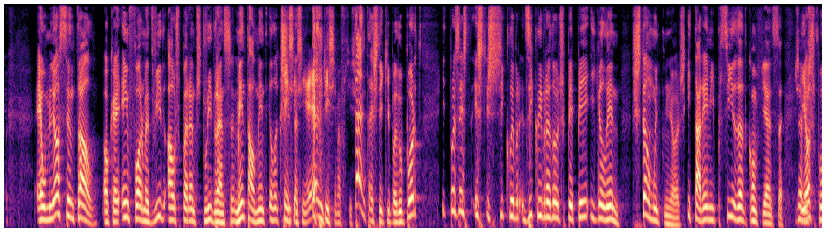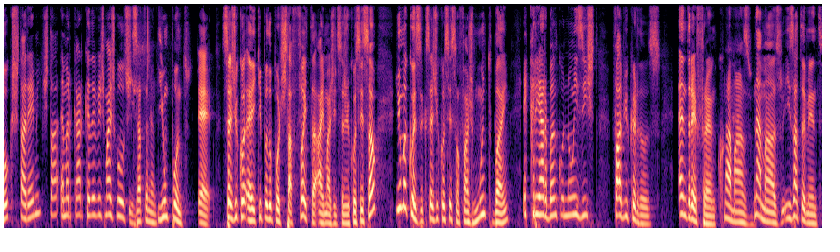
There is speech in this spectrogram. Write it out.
é o melhor central, ok? Em forma devido aos parâmetros de liderança. Mentalmente, ele sim, acrescenta sim, sim. É tanto, fortíssimo, é fortíssimo. tanto esta equipa do Porto. E depois este- estes, estes desequilibra- desequilibradores, PP e Galeno, estão muito melhores. E Taremi precisa de confiança. Já e aos viste? poucos, Taremi está a marcar cada vez mais golos. Exatamente. E um ponto é, Sérgio, a equipa do Porto está feita à imagem de Sérgio Conceição e uma coisa que Sérgio Conceição faz muito bem é criar banco onde não existe. Fábio Cardoso, André Franco, Namazo. Namazo, exatamente.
